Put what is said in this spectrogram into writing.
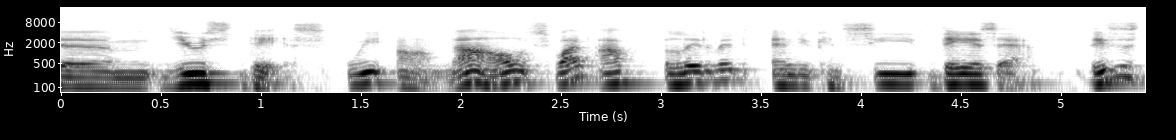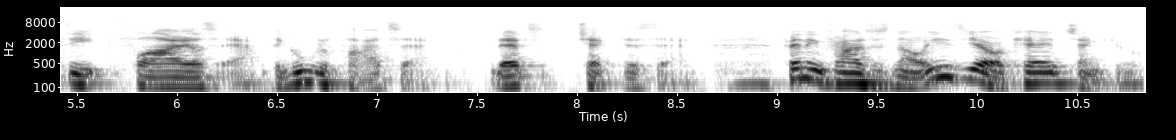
um, use this. We are now swipe up a little bit and you can see this app. This is the Files app, the Google Files app. Let's check this out. Finding files is now easier. Okay, thank you.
